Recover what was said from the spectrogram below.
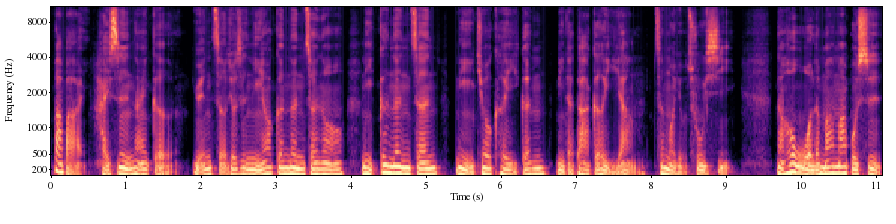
爸爸还是那个。原则就是你要更认真哦，你更认真，你就可以跟你的大哥一样这么有出息。然后我的妈妈不是，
